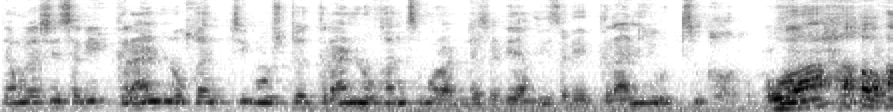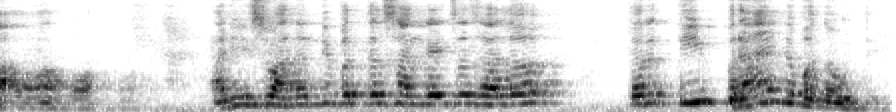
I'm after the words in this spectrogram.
त्यामुळे अशी सगळी ग्रँड लोकांची गोष्ट ग्रँड लोकांसमोर आणण्यासाठी आम्ही सगळे ग्रँडली उत्सुक आहोत. वा वा वा वा वा. आणि स्वानंदी बद्दल सांगायचं झालं तर ती ब्रँड बनवते.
